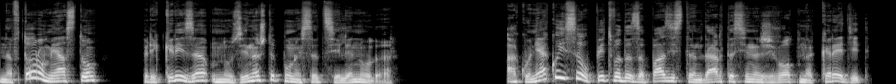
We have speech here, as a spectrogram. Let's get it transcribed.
На второ място, При криза мнозина ще понесат силен удар. Ако някой се опитва да запази стандарта си на живот на кредит,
